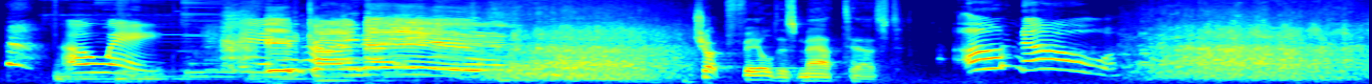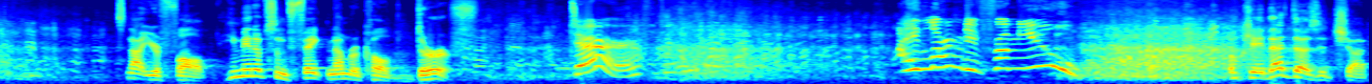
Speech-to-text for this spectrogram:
oh, wait. It kinda is. Chuck failed his math test. Oh, no. It's not your fault. He made up some fake number called DERF. DERF? I learned it from you. Okay, that does it, Chuck.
